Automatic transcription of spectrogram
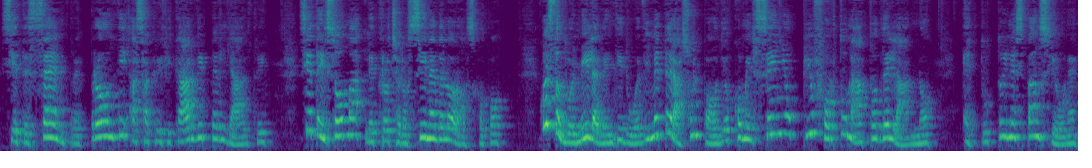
Siete sempre pronti a sacrificarvi per gli altri. Siete insomma le croce rossine dell'oroscopo. Questo 2022 vi metterà sul podio come il segno più fortunato dell'anno è tutto in espansione.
